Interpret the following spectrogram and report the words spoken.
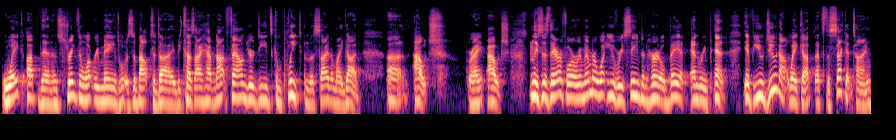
Wake up then and strengthen what remains, what was about to die, because I have not found your deeds complete in the sight of my God. Uh, ouch, right? Ouch. And he says, Therefore, remember what you've received and heard, obey it and repent. If you do not wake up, that's the second time,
